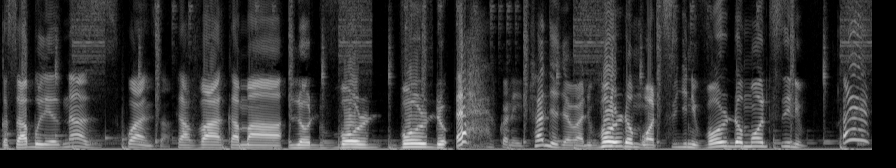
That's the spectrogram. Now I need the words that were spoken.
Kwa sababu Lil Nas kwanza kavaa kama Lord Vold, Voldo eh, kwa naitaje jamani? Voldemort sijui ni Voldemort sijui ni eh,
